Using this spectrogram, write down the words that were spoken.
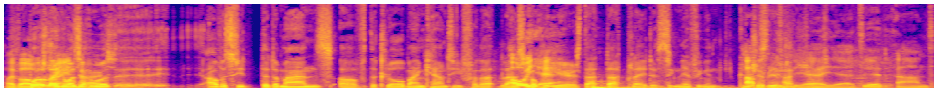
I've always. But like, was it was uh, obviously the demands of the club and county for that last oh, couple yeah. of years that that played a significant contributing factor. Yeah, yeah, it did, and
